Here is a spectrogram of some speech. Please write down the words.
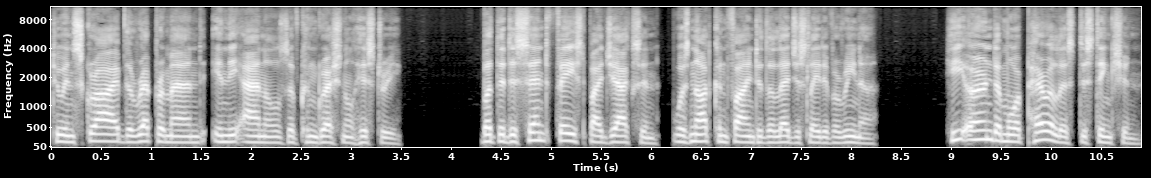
to inscribe the reprimand in the annals of congressional history. But the dissent faced by Jackson was not confined to the legislative arena. He earned a more perilous distinction,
